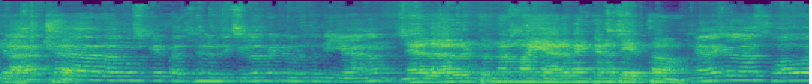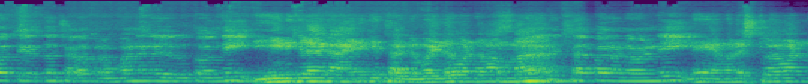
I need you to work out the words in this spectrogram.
ద్రాక్ష పద్దెనిమిది కిలోమీటర్లు ఉంటుంది యానం. నెలాలుంటుందమ్మా యాన వెంకన్న తీర్థం. నెలకెళ్ళ స్వామివారి తీర్థం చాలా బ్రహ్మాండంగా జరుగుతోంది. దీనికిలాగా ఆయనకి తల్లి మళ్ళీ ఉండవమ్మా ఉండవండి ఉండ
